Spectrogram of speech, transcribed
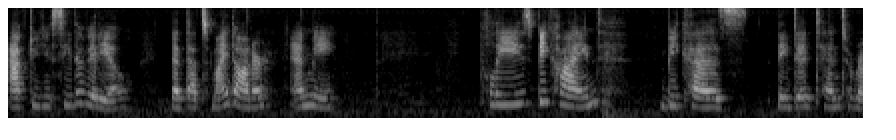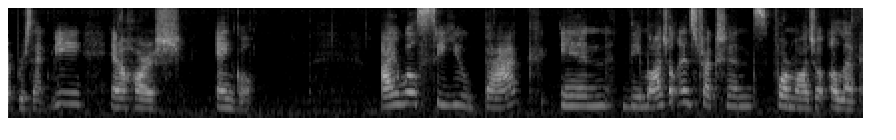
after you see the video that that's my daughter and me. Please be kind because they did tend to represent me in a harsh angle. I will see you back in the module instructions for module 11.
